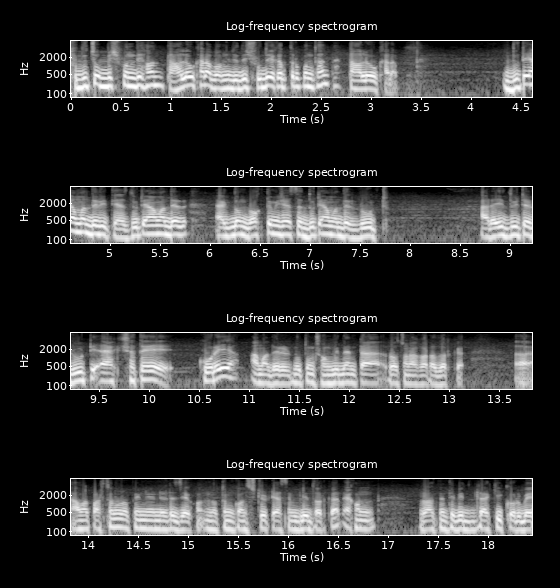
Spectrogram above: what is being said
শুধু চব্বিশ পন্থী হন, তাহলেও খারাপ। আপনি যদি শুধু একাত্তর পন্থী হন, তাহলেও খারাপ। দুটোই আমাদের ইতিহাস, দুটোই আমাদের একদম রক্ত মিশে আছে দুটোই আমাদের রুট আর এই দুইটা রুট একসাথে করেই আমাদের নতুন সংবিধানটা রচনা করা দরকার। আমার পার্সোনাল ওপিনিয়ন এটা যে নতুন কনস্টিটিউট অ্যাসেম্বলি দরকার। এখন রাজনীতিবিদরা কি করবে,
